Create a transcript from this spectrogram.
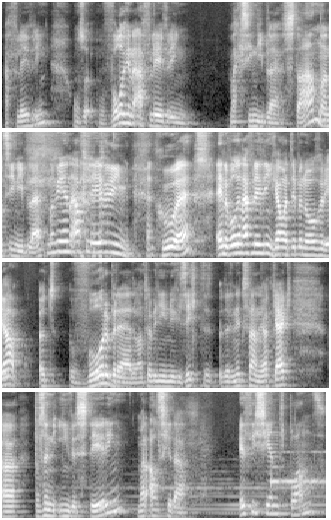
aflevering. Onze volgende aflevering mag Cindy blijven staan, want Cindy blijft nog één aflevering. Goed, hè? En de volgende aflevering gaan we het hebben over ja, het voorbereiden. Want we hebben hier nu gezegd er net van, ja kijk, eh, dat is een investering, maar als je dat efficiënt plant,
